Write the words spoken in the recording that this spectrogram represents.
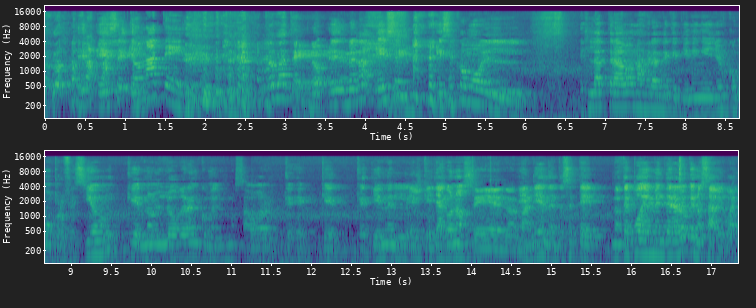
ese es- Tomate. ¡Tómate! no, en verdad ese, ese es como el es la traba más grande que tienen ellos como profesión que no logran con el mismo sabor que, que, que tiene el, el que ya conoce. Sí, es normal. ¿Entiendes? Entonces te, no te pueden vender algo que no sabe igual.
